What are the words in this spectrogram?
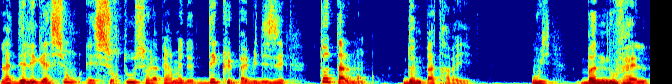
la délégation, et surtout cela permet de déculpabiliser totalement de ne pas travailler. Oui, bonne nouvelle,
